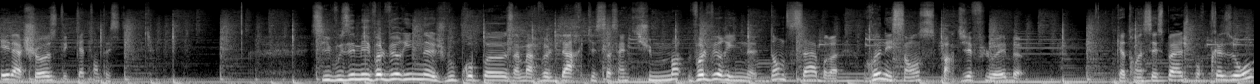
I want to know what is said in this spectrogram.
et la chose des 4 Fantastiques. Si vous aimez Wolverine, je vous propose un Marvel Dark, ça s'intitule Wolverine Dents de Sabre Renaissance par Jeff Loeb. 96 pages pour 13 euros.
